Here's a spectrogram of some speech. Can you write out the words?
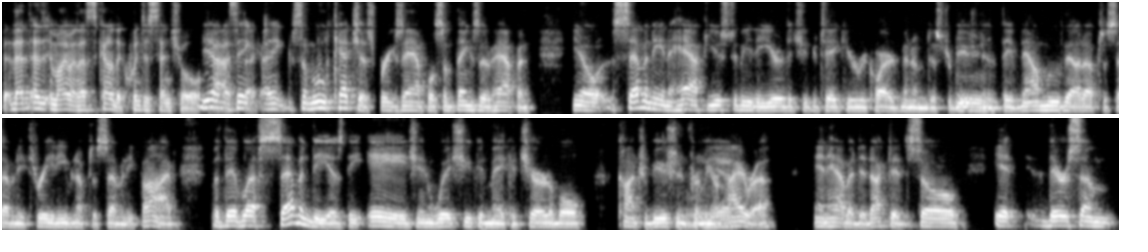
that, in my mind, that's kind of the quintessential. Yeah, aspect. I think I think some little catches, for example, some things that have happened. You know, 70 and a half used to be the year that you could take your required minimum distribution. Mm. They've now moved that up to 73 and even up to 75. But they've left 70 as the age in which you can make a charitable contribution from your IRA and have it deducted. So it there's some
